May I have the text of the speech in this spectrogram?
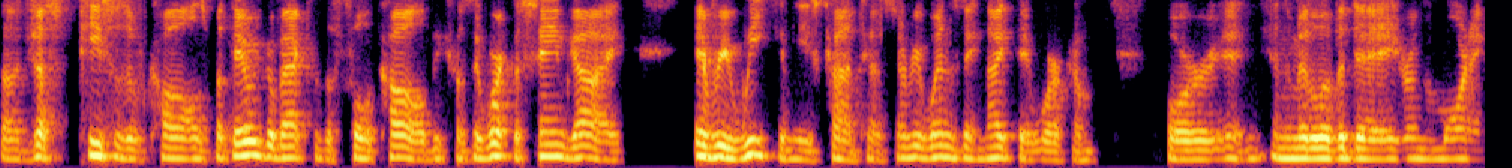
uh, just pieces of calls, but they would go back to the full call because they work the same guy every week in these contests. Every Wednesday night they work them, or in, in the middle of the day or in the morning.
